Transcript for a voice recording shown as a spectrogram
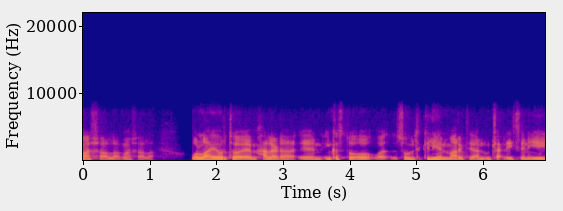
Maasha allah maasha allah. Wallahi horta eh, maxaa la idhaha inkasta oo sababta keliyan maaragtay aan u jeclaysanayey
